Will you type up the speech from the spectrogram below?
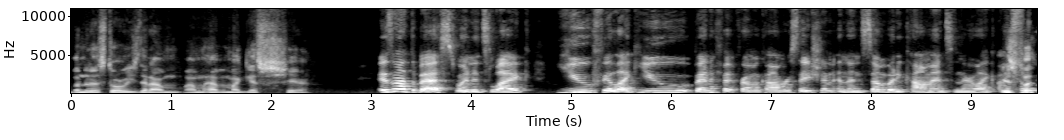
one of the stories that I'm I'm having my guests share. Isn't that the best when it's like you feel like you benefit from a conversation and then somebody comments and they're like, I it's totally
